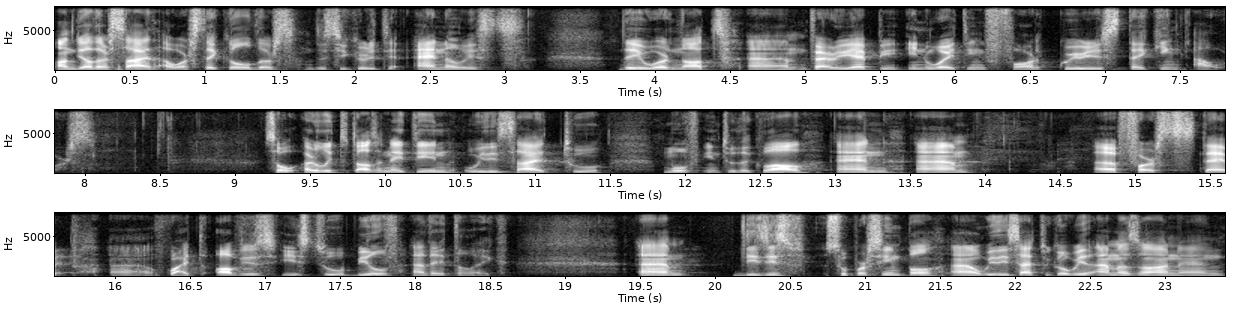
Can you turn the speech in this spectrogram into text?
On the other side, our stakeholders, the security analysts, they were not um, very happy in waiting for queries taking hours. So early 2018, we decided to move into the cloud, and um, a first step, uh, quite obvious, is to build a data lake. Um, this is super simple. Uh, we decided to go with Amazon, and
